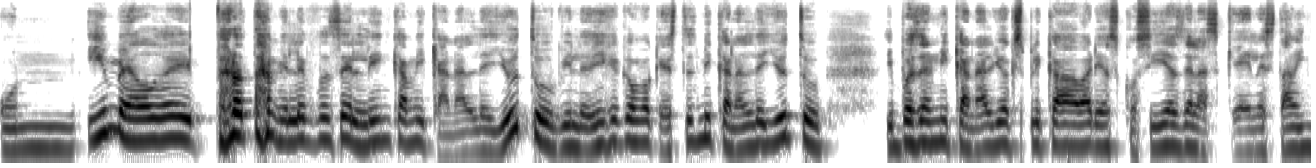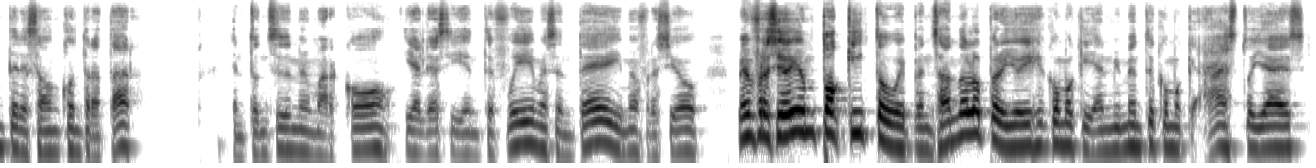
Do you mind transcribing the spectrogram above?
un email, güey, pero también le puse el link a mi canal de YouTube y le dije como que este es mi canal de YouTube. Y pues en mi canal yo explicaba varias cosillas de las que él estaba interesado en contratar. Entonces me marcó y al día siguiente fui, me senté y me ofreció, me ofreció bien poquito, güey, pensándolo, pero yo dije como que ya en mi mente como que, ah, esto ya es,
